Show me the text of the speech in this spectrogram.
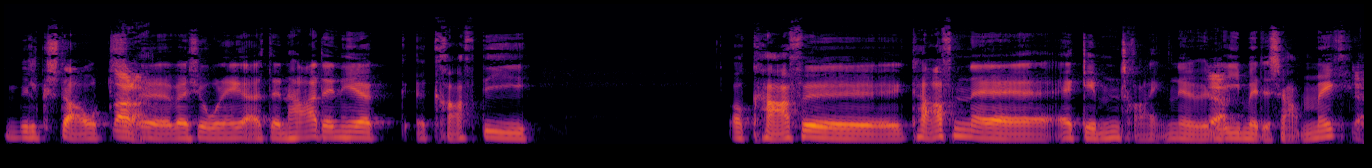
Milk Stout Nej, nej. øh, version. Ikke? Altså, den har den her kraftige og kaffe, kaffen er, er gennemtrængende Ja. lige med det samme, ikke? Ja.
